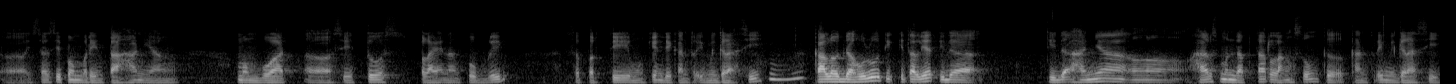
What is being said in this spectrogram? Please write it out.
uh, instansi pemerintahan yang membuat uh, situs pelayanan publik seperti mungkin di kantor imigrasi. Hmm. Kalau dahulu kita lihat tidak tidak hanya uh, harus mendaftar langsung ke kantor imigrasi.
